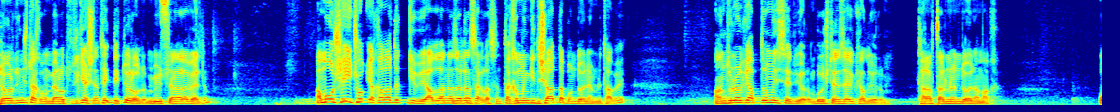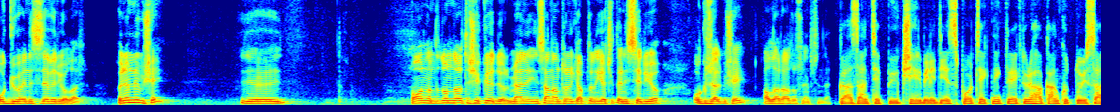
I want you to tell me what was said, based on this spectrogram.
Dördüncü takımım. Ben 32 yaşında teknik direktör oldum. Bir üç sene ara verdim. Ama o şeyi çok yakaladık gibi. Allah nazardan saklasın. Takımın gidişatı da bunda önemli tabii. Antrenörlük yaptığımı hissediyorum. Bu işten zevk alıyorum. Taraftarın önünde oynamak. O güveni size veriyorlar. Önemli bir şey. Ee, o anlamda da onlara teşekkür ediyorum. Yani insan antrenörlük yaptığını gerçekten hissediyor. O güzel bir şey. Allah razı olsun hepsinden. Gaziantep Büyükşehir Belediye Spor Teknik Direktörü Hakan Kutlu ise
